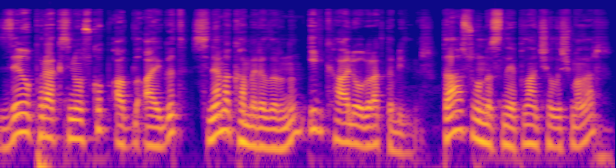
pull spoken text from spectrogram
Zeopraksinoskop adlı aygıt sinema kameralarının ilk hali olarak da bilinir. Daha sonrasında yapılan çalışmalar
